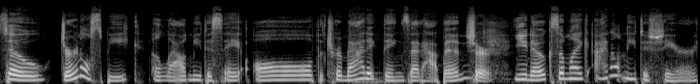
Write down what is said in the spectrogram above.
So, journal speak allowed me to say all the traumatic things that happened, Sure. you know, because I'm like, I don't need to share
